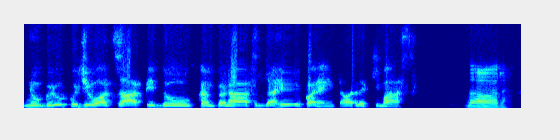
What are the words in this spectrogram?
no grupo de WhatsApp do campeonato da Rio 40. Olha que massa. Da hora.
